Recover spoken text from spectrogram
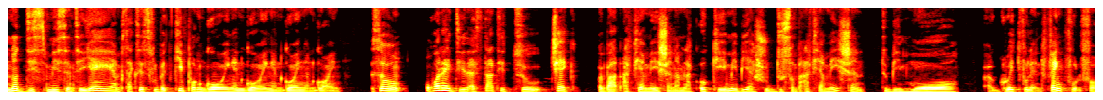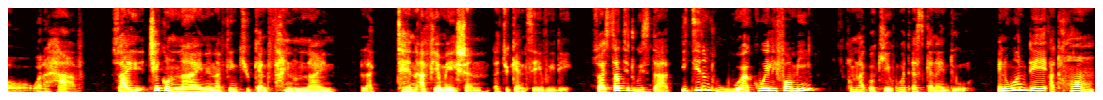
not dismiss and say, yeah, yeah, I'm successful, but keep on going and going and going and going. So what I did, I started to check about affirmation. I'm like, okay, maybe I should do some affirmation to be more uh, grateful and thankful for what I have. So I check online and I think you can find online like 10 affirmation that you can say every day. So I started with that. It didn't work really for me. I'm like, okay, what else can I do? And one day at home,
